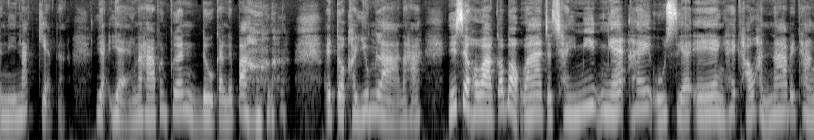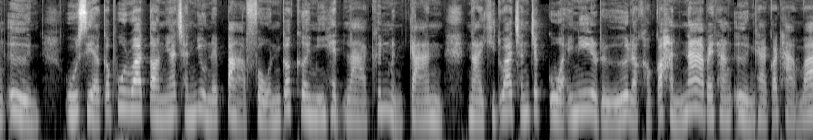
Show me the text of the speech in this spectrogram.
ันนี้น่าเกลียดอะอย่าแยงนะคะ เพื่อนๆดูกันหรือเปล่า ไอ้ตัวขยุ่มลานะคะ นิเซียวฮวาก็บอกว่าจะใช้มีดแงะให้อูเสียเอง ให้เขาหันหน้าไปทางอื่น อูเสียก็พูดว่าตอนนี้ฉันอยู่ในป่าฝนก็เคยมีเห็ดลาขึ้นเหมือนกัน นายคิดว่าฉันจะกลัวไอ้นี่หรือ แล้วเขาก็หันหน้าไปทางอื่นค่ะ ก็ถามว่า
